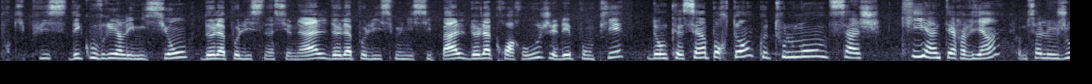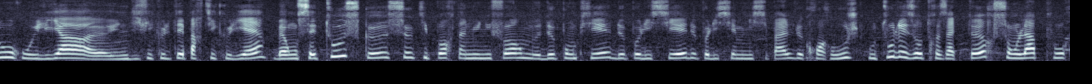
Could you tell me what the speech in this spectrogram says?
pour qu'ils puissent découvrir les missions de la police nationale, de la police municipale, de la Croix-Rouge et des pompiers. Donc c'est important que tout le monde sache qui intervient. Comme ça, le jour où il y a euh, une difficulté particulière, ben on sait tous que ceux qui portent un uniforme de pompiers, de policiers, de policiers municipaux, de Croix-Rouge, ou tous les autres acteurs sont là pour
